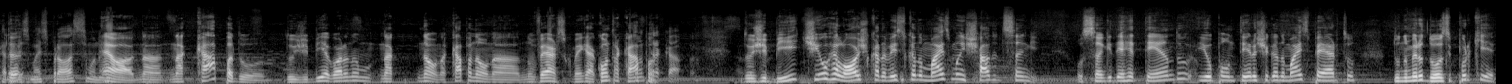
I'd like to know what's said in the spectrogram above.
cada Tá. vez mais próximo, né? É, ó, na, na capa do, do gibi, agora não. Na, não, na capa não, na, no verso, como é que é? A contracapa Contra a capa. do gibi tinha o relógio cada vez ficando mais manchado de sangue. O sangue derretendo e o ponteiro chegando mais perto do número 12. Por quê?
